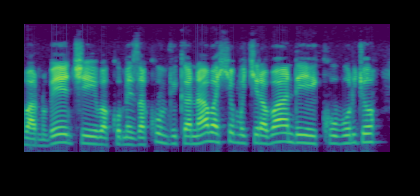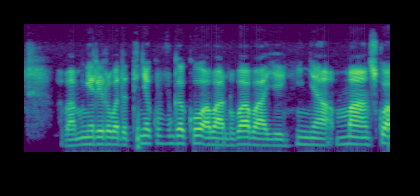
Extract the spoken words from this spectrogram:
Abantu benshi bakomeza kumvikana bashyemukira abandi ku buryo. Bamwe rero badatinya kuvuga ko abantu babaye nk'inyamaswa.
